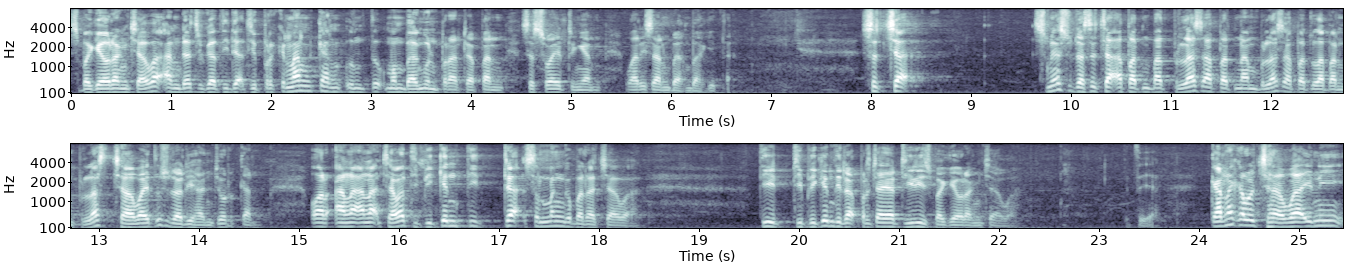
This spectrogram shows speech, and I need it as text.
Sebagai orang Jawa, Anda juga tidak diperkenankan untuk membangun peradaban sesuai dengan warisan mbah-mbah kita. Sejak sebenarnya sudah sejak abad 14, abad 16, abad 18 Jawa itu sudah dihancurkan. Anak-anak Jawa dibikin tidak senang kepada Jawa. Dibikin tidak percaya diri sebagai orang Jawa. Gitu ya. Karena kalau Jawa ini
